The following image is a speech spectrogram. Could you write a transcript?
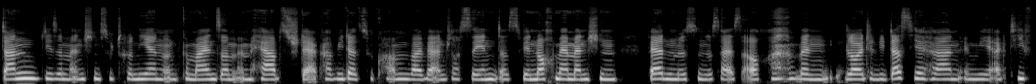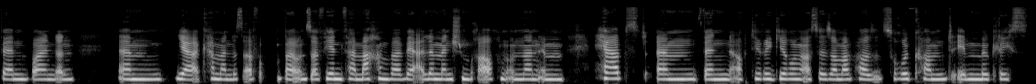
dann diese Menschen zu trainieren und gemeinsam im Herbst stärker wiederzukommen, weil wir einfach sehen, dass wir noch mehr Menschen werden müssen. Das heißt auch, wenn Leute, die das hier hören, irgendwie aktiv werden wollen, dann ähm, ja, kann man das auf, bei uns auf jeden Fall machen, weil wir alle Menschen brauchen, um dann im Herbst, ähm, wenn auch die Regierung aus der Sommerpause zurückkommt, eben möglichst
